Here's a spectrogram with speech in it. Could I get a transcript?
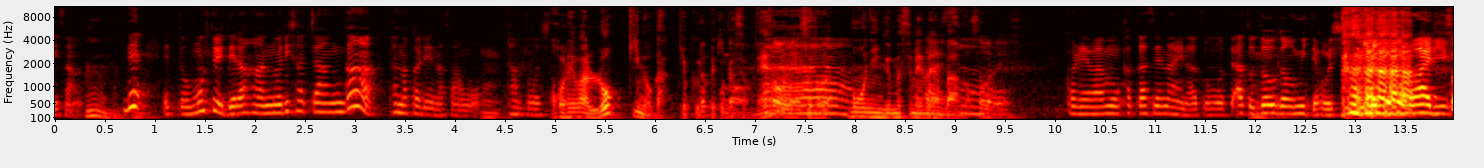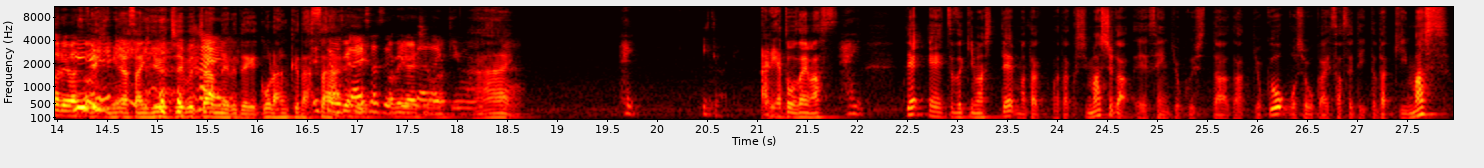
絵里さん、うん。で、えっと、もう一人デラハンのりさちゃんが田中玲奈さんをうん。担当して、これは6期の楽曲ってことですよね。そうです。そのモーニング娘。メンバーの、はい。そう。です。これはもう欠かせないなと思ってあと動画を見てほしい。っていうこともあり、それはぜひ皆さん YouTube チャンネルでご覧ください、紹介させていただきましはい以上でありがとうございます。はい。で、えー続きましてまた私マッシュが、えー選曲した楽曲をご紹介させていただきます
